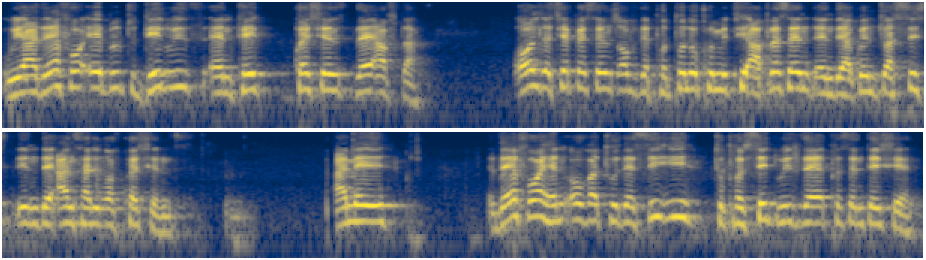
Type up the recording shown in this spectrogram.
We are therefore able to deal with and take questions thereafter. All the chairpersons of the portfolio committee are present and they are going to assist in the answering of questions. I may Therefore, hand over to the CE to proceed with the presentation.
